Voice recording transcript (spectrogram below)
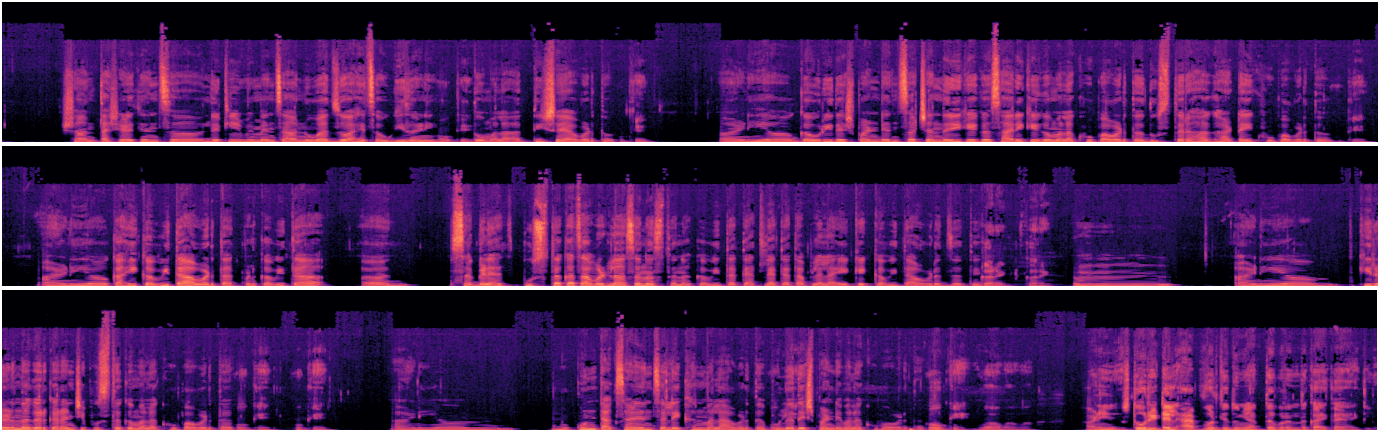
शांता शेळकेंचं लिटल विमेनचा अनुवाद जो आहे चौघी जणी ओके. तो मला अतिशय आवडतो. ओके. आणि गौरी देशपांडेंचं चंद्रिके ग सारिके ग मला खूप आवडतं. दुस्तर हा घाटही खूप आवडतं. आणि काही कविता आवडतात पण कविता अ, सगळ्या पुस्तकच आवडलं असं नसतं ना? कविता त्यातल्या त्यात आपल्याला एक एक कविता आवडत जाते. Correct correct. आणि किरण नगरकरांची पुस्तकं मला खूप आवडतात. Okay okay. आणि मुकुंद टाकसाळ्यांचं लेखन मला आवडतं. पु ल. देशपांडे मला खूप आवडतात. ओके वा वा वा. आणि स्टोरीटेल ॲपवरती तुम्ही आत्तापर्यंत काय काय ऐकलं?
